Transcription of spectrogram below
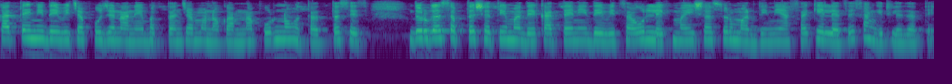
कात्यायनी देवीच्या पूजनाने भक्तांच्या मनोकामना पूर्ण होतात. तसेच दुर्गा सप्तशतीमध्ये कात्यायनी देवीचा उल्लेख महिषासुरमर्दिनी असा केल्याचे सांगितले जाते.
